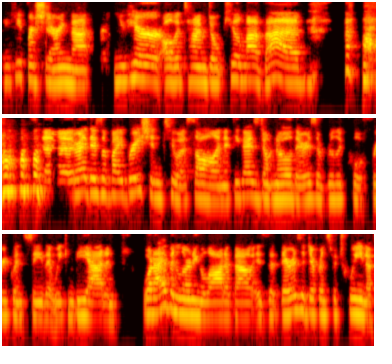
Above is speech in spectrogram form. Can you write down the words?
Thank you for sharing that. You hear all the time, don't kill my vibe. right there's a vibration to us all and if you guys don't know there is a really cool frequency that we can be at and what i've been learning a lot about is that there is a difference between a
